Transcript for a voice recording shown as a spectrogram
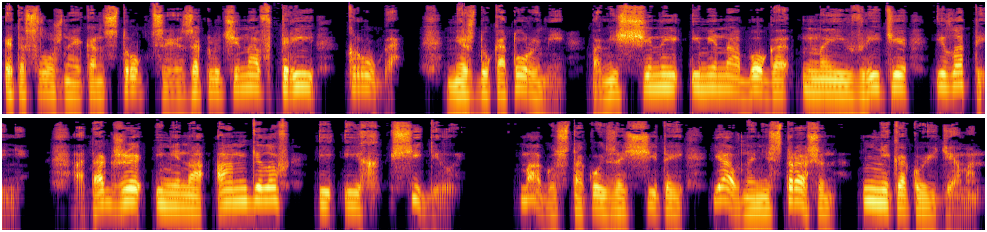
Эта сложная конструкция заключена в три круга, между которыми помещены имена Бога на иврите и латыни, а также имена ангелов и их сигилы. Магу с такой защитой явно не страшен никакой демон.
